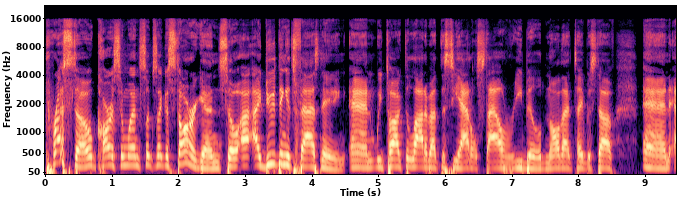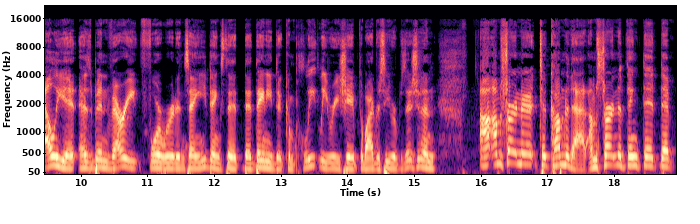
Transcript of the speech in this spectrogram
presto, Carson Wentz looks like a star again. So I, I, do think it's fascinating. And we talked a lot about the Seattle style rebuild and all that type of stuff. And Elliott has been very forward in saying he thinks that that they need to completely reshape the wide receiver position. And I'm starting to, to come to that. I'm starting to think that that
